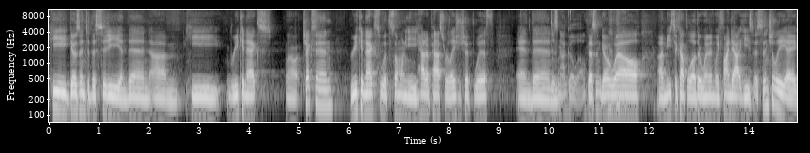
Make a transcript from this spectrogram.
he goes into the city and then um, he reconnects, well, checks in, reconnects with someone he had a past relationship with, and then Does not go well. doesn't go well. Uh, meets a couple other women. We find out he's essentially a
